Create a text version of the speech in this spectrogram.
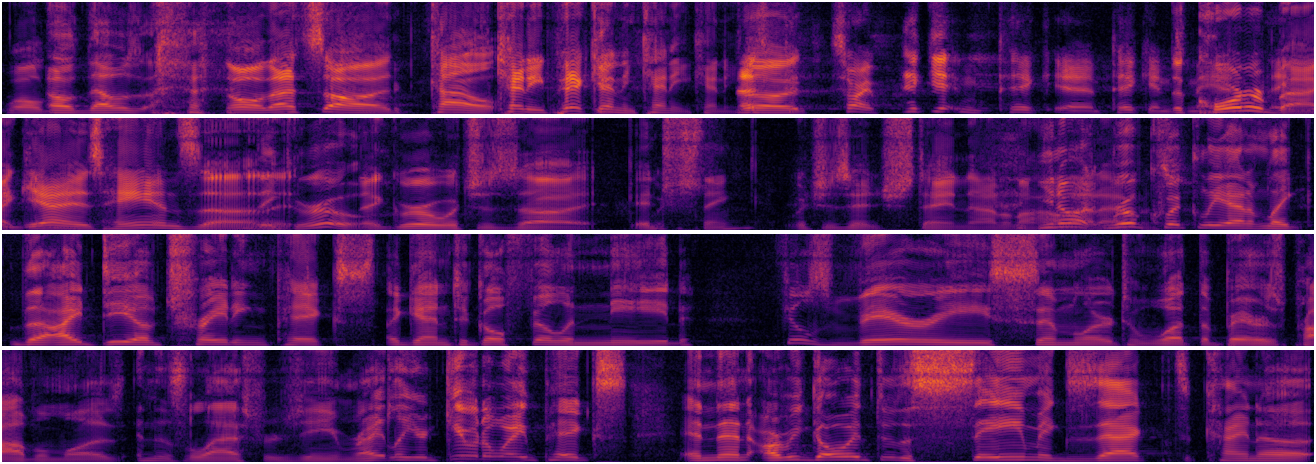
Well, Oh, that was no, that's uh, Kyle. Kenny Pickett. Kenny, Kenny, Kenny. That's, The- sorry, Pickett and Pick and Pickens. the man. quarterback. They- they yeah, his hands uh, They grew. They grew, which is uh, Interesting. which is interesting. I don't know. How You know that what? Real happens. quickly, Adam, like the idea of trading picks again to go fill a need feels very similar to what the Bears' problem was in this last regime, right? Like you're giving away picks, and then are we going through the same exact kind of,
